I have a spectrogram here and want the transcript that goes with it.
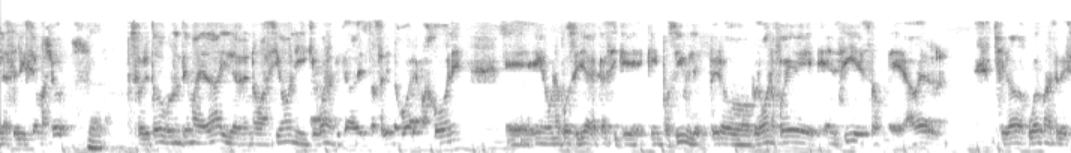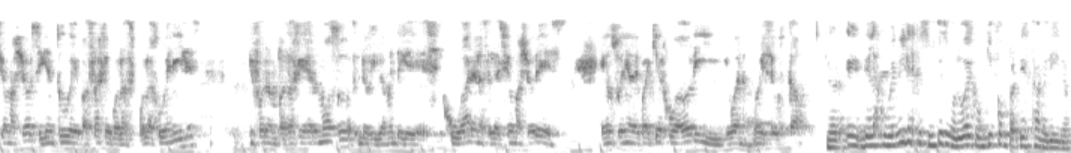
la selección mayor. Sobre todo por un tema de edad y de renovación y que bueno, que cada vez están saliendo jugadores más jóvenes. Eh, es una posibilidad casi que, imposible, pero, pero bueno, fue en sí eso, eh, haber llegado a jugar con la selección mayor, si bien tuve pasaje por las, por las juveniles, y fueron pasajes hermosos, lógicamente que jugar en la selección mayor es, es un sueño de cualquier jugador y, bueno, me hubiese gustado. Eh, de las juveniles que estuviste en Uruguay, ¿con quién compartías camerino?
